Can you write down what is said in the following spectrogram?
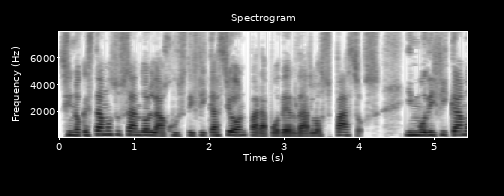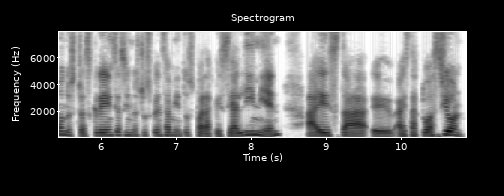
sino que estamos usando la justificación para poder dar los pasos y modificamos nuestras creencias y nuestros pensamientos para que se alineen a esta, eh, a esta actuación.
